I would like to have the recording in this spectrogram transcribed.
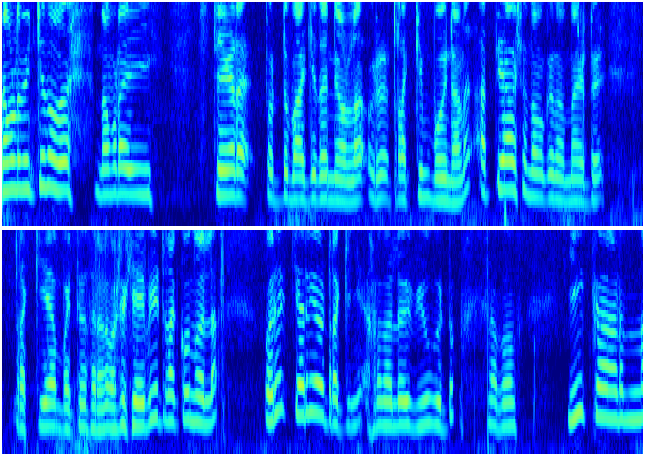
നമ്മൾ നിൽക്കുന്നത് നമ്മുടെ ഈ സ്റ്റേയുടെ തൊട്ട് ബാക്കി തന്നെയുള്ള ഒരു ട്രക്കിംഗ് പോയിന്റാണ് അത്യാവശ്യം നമുക്ക് നന്നായിട്ട് ട്രക്ക് ചെയ്യാൻ പറ്റുന്ന സ്ഥലമാണ്. പക്ഷേ ഹെവി ട്രക്കൊന്നുമല്ല ഒരു ചെറിയ ട്രക്കിങ് അവിടെ നല്ലൊരു വ്യൂ കിട്ടും. അപ്പം ഈ കാണുന്ന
